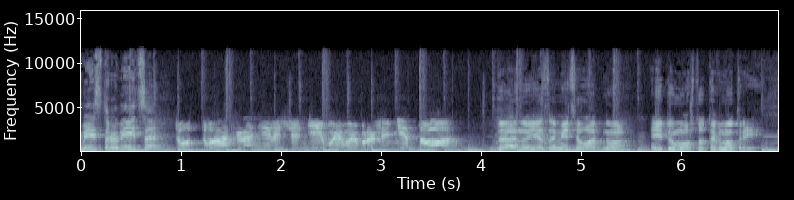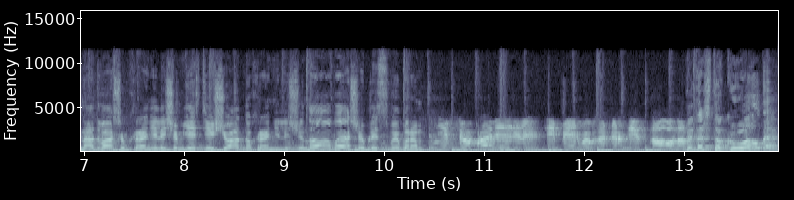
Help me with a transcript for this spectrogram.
Мистер убийца, Тут два хранилища, и вы выбрали не то. Да, но я заметил одно. И думал, что ты внутри. над вашим хранилищем есть еще одно хранилище, но вы ошиблись с выбором. Не все проверили. Теперь вы в заперти с Ноланом. Это что, кувалда?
